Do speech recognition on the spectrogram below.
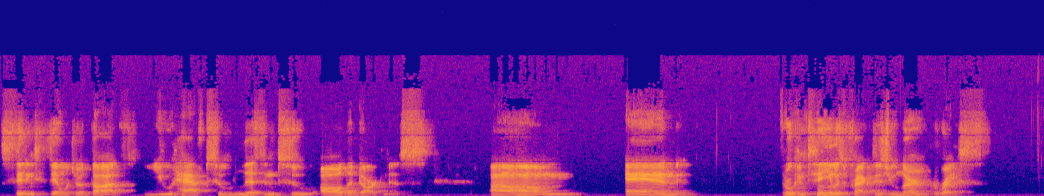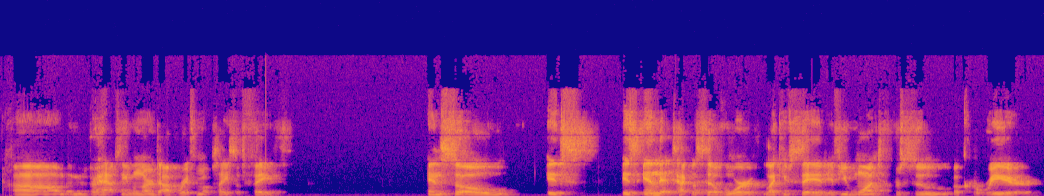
sitting still with your thoughts, you have to listen to all the darkness. Um, and through continuous practice, you learn grace um, and perhaps even learn to operate from a place of faith. And so it's it's in that type of self work, like you said, if you want to pursue a career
